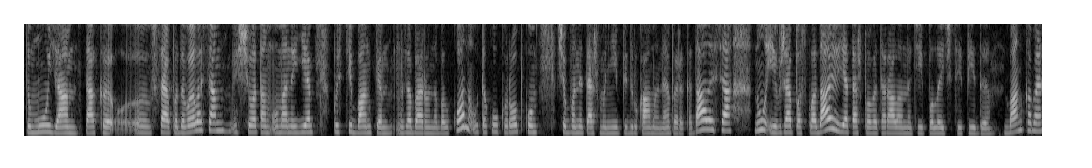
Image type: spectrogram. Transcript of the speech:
Тому я так е, все подивилася, що там у мене є пусті банки, заберу на балкон у таку коробку, щоб вони теж мені під руками не перекидалися. Ну і вже поскладаю. Я теж повитирала на тій поличці під банками,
